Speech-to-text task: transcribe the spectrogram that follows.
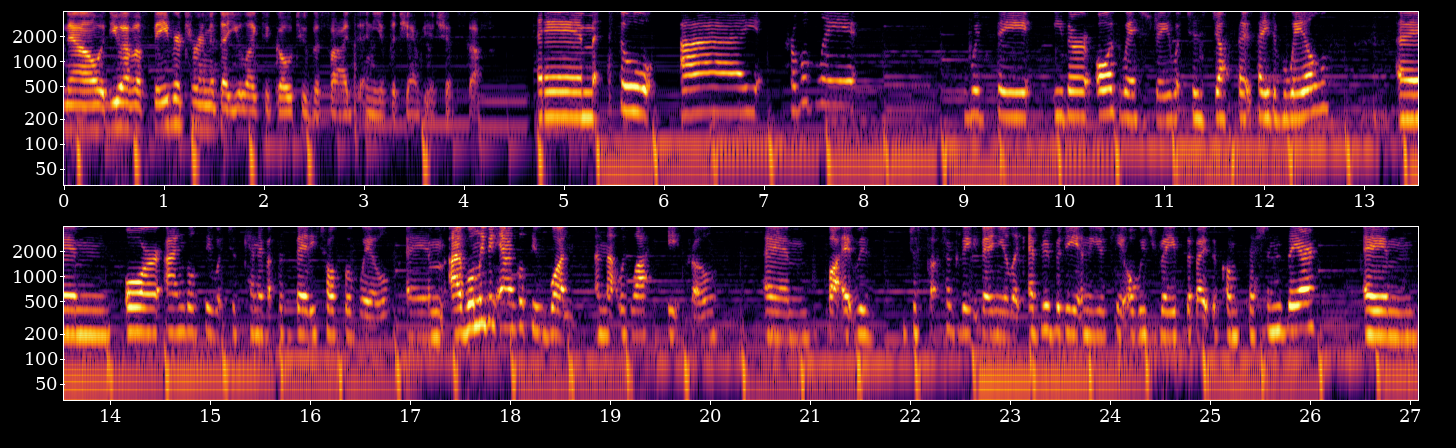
Now, do you have a favorite tournament that you like to go to besides any of the championship stuff? Um, so I probably would say either Oswestry, which is just outside of Wales, um, or Anglesey, which is kind of at the very top of Wales. Um, I've only been to Anglesey once, and that was last April. Um, but it was just such a great venue. Like everybody in the UK always raves about the competitions there. Um,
